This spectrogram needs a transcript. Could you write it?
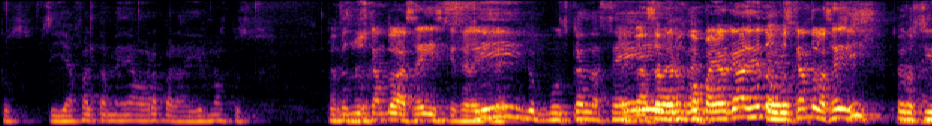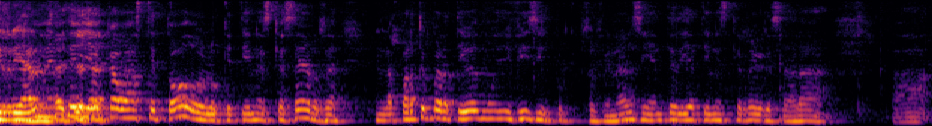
pues si ya falta media hora para irnos, pues... Andas buscando las seis, que se le dice. Sí, buscas las seis. Vas a ver un o sea, compañero que va haciendo pero- buscando las seis. Sí, pero si realmente ya acabaste todo lo que tienes que hacer, o sea, en la parte operativa es muy difícil porque pues, al final el siguiente día tienes que regresar a, a,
